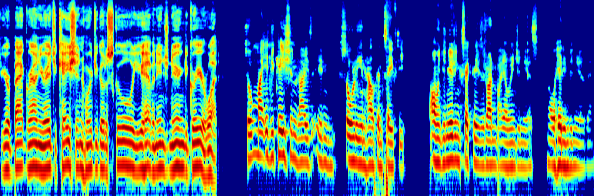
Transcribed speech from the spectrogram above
your background, your education. Where'd you go to school? You have an engineering degree or what? So, my education lies in solely in health and safety. Our engineering sector is run by our engineers, our head engineers, and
